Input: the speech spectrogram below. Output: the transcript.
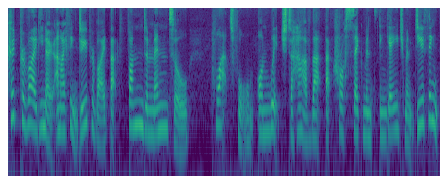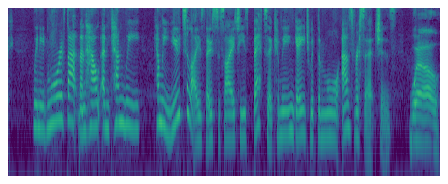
could provide, you know, and I think do provide that fundamental platform on which to have that that cross segment engagement. Do you think we need more of that and how and can we can we utilize those societies better? Can we engage with them more as researchers? Well,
